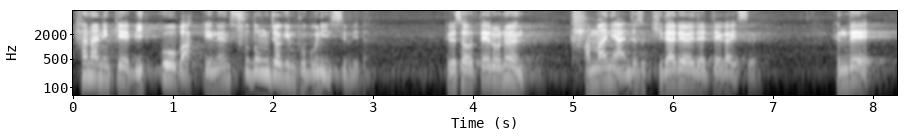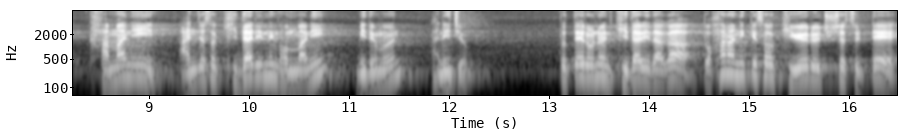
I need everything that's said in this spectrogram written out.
하나님께 믿고 맡기는 수동적인 부분이 있습니다. 그래서 때로는 가만히 앉아서 기다려야 될 때가 있어요. 근데 가만히 앉아서 기다리는 것만이 믿음은 아니죠. 또 때로는 기다리다가 또 하나님께서 기회를 주셨을 때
